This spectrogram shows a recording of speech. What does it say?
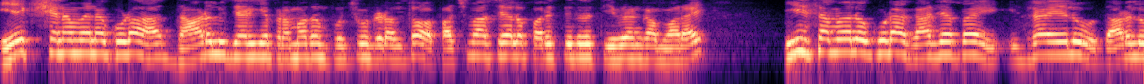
ఏ క్షణమైనా కూడా దాడులు జరిగే ప్రమాదం పుంచుకుంటడంతో పశ్చిమాసియాలో పరిస్థితులు తీవ్రంగా మారాయి. ఈ సమయంలో కూడా గాజాపై ఇజ్రాయేల్ దాడులు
